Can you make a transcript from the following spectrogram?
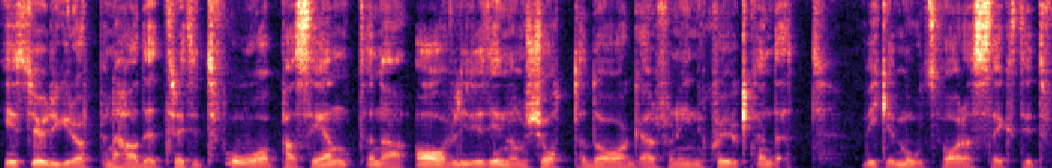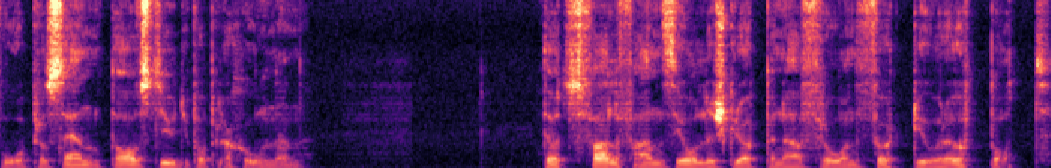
I studiegruppen hade 32 av patienterna avlidit inom 28 dagar från insjuknandet, vilket motsvarar 62 procent av studiepopulationen. Dödsfall fanns i åldersgrupperna från 40 år och uppåt,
